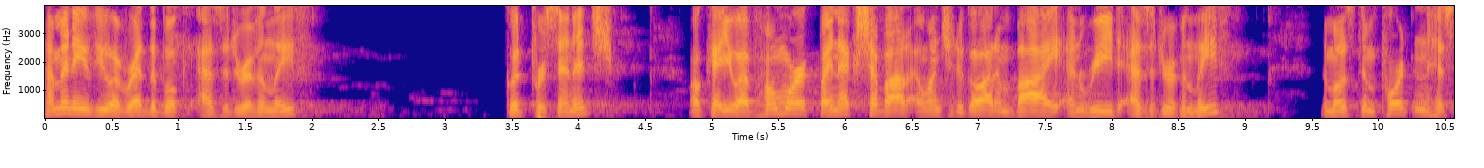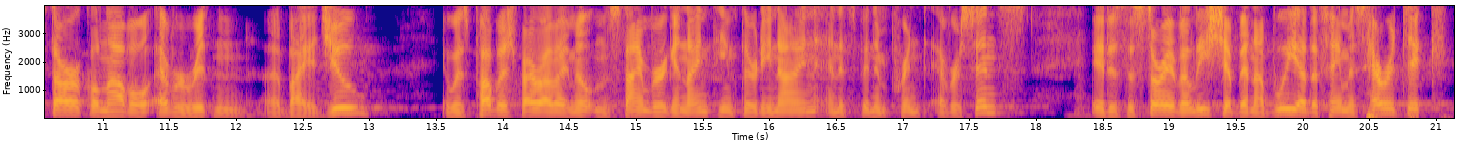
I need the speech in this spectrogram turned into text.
How many of you have read the book As a Driven Leaf? Good percentage. Okay, you have homework. By next Shabbat, I want you to go out and buy and read As a Driven Leaf, the most important historical novel ever written uh, by a Jew. It was published by Rabbi Milton Steinberg in 1939, and it's been in print ever since. It is the story of Elisha ben Abuya, the famous heretic,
